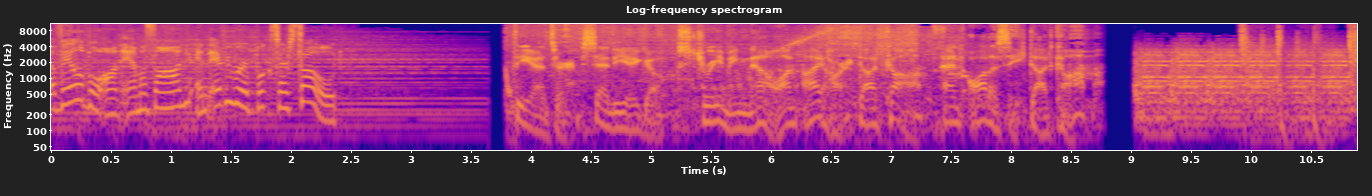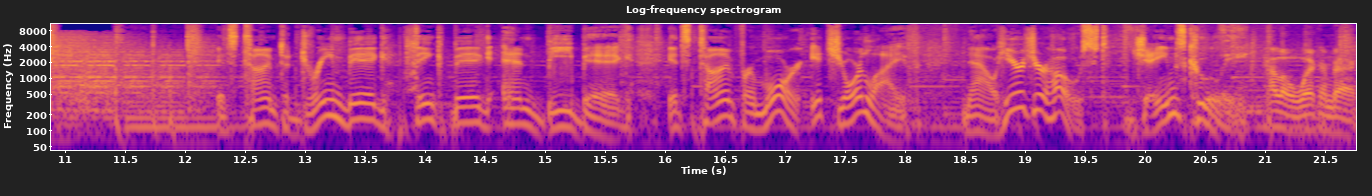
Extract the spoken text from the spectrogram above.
available on Amazon and everywhere books are sold. The Answer San Diego, streaming now on iHeart.com and Audacy.com. It's time to dream big, think big, and be big. It's time for more It's Your Life. Now, here's your host, James Cooley. Hello, welcome back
